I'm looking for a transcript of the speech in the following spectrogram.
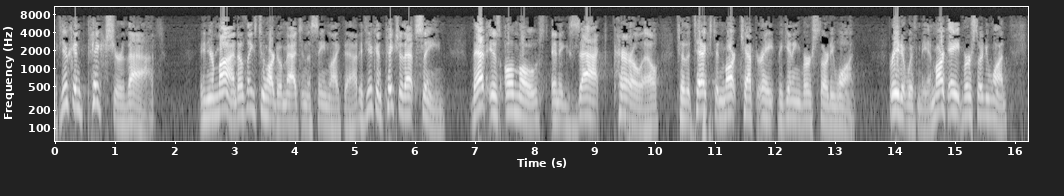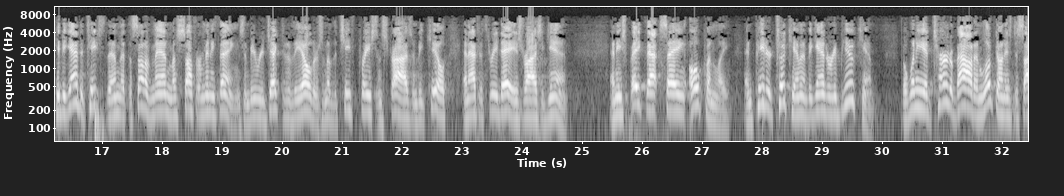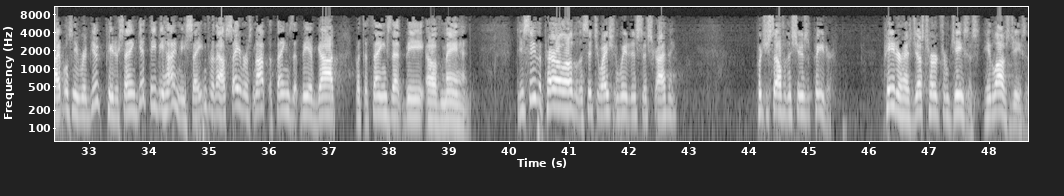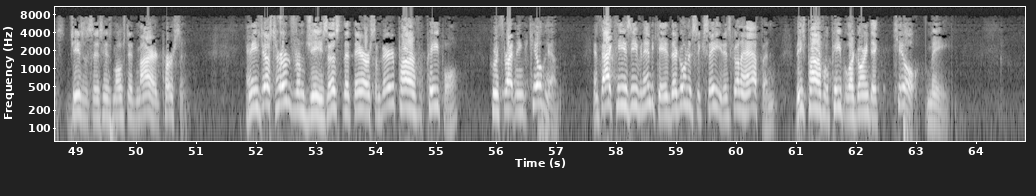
if you can picture that in your mind, I don't think it's too hard to imagine a scene like that. If you can picture that scene, that is almost an exact parallel to the text in Mark chapter 8, beginning verse 31. Read it with me. In Mark 8, verse 31, he began to teach them that the Son of Man must suffer many things and be rejected of the elders and of the chief priests and scribes and be killed and after three days rise again. And he spake that saying openly. And Peter took him and began to rebuke him. But when he had turned about and looked on his disciples, he rebuked Peter, saying, Get thee behind me, Satan, for thou savorest not the things that be of God, but the things that be of man. Do you see the parallel to the situation we were just describing? Put yourself in the shoes of Peter. Peter has just heard from Jesus. He loves Jesus. Jesus is his most admired person. And he's just heard from Jesus that there are some very powerful people who are threatening to kill him. In fact, he has even indicated they're going to succeed. It's going to happen. These powerful people are going to kill me.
